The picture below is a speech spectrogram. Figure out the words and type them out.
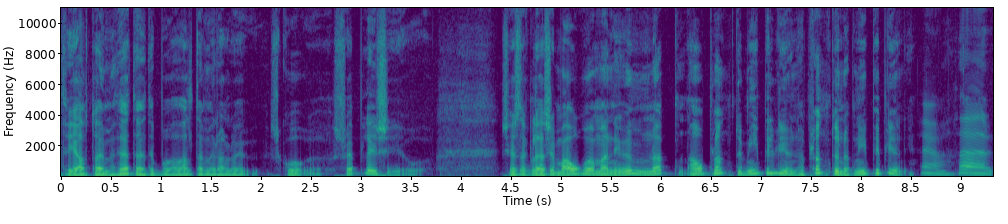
því ég áttaði með þetta þetta er búið að valda mér alveg sko sveppleysi og sérstaklega sem áhuga manni um nöfn á plöntum í biblíunni, plöntunöfn í biblíunni Já, það er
